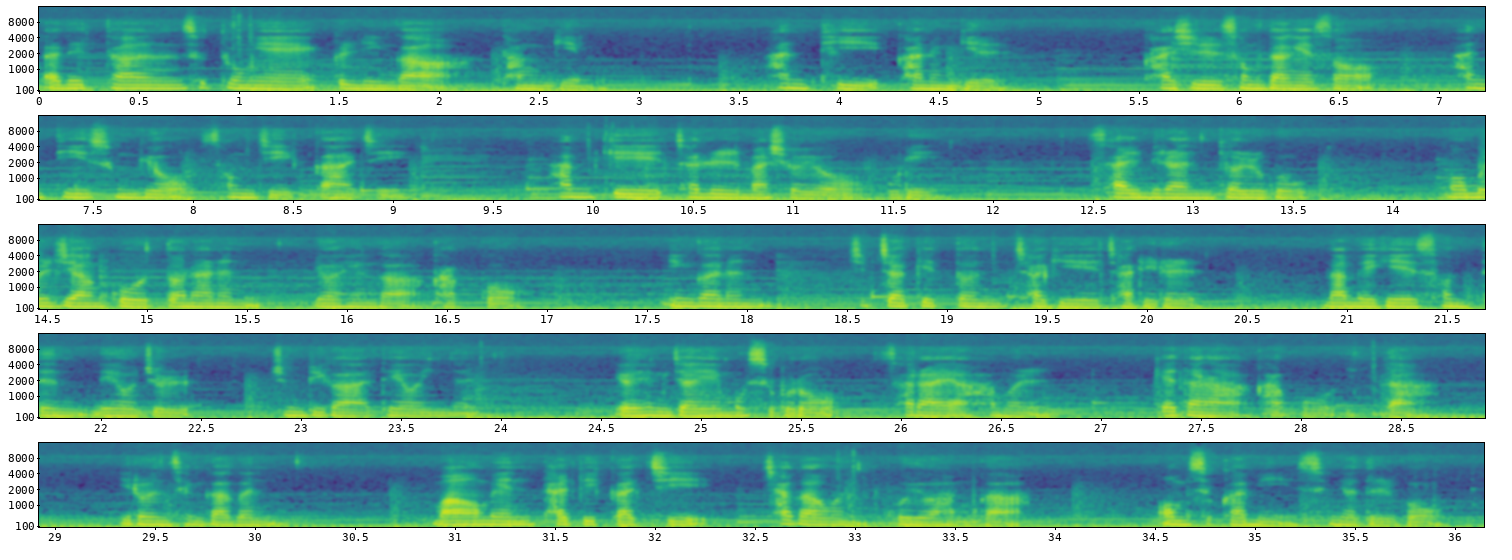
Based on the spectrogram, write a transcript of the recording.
따뜻한 수통에 끌린가 당김 한티 가는 길 가실 성당에서 한티 순교 성지까지 함께 차를 마셔요 우리 삶이란 결국 머물지 않고 떠나는 여행과 같고 인간은 집착했던 자기의 자리를 남에게 선뜻 내어줄 준비가 되어 있는 여행자의 모습으로 살아야 함을 깨달아 가고 있다. 이런 생각은 마음엔 달빛같이 차가운 고요함과 엄숙함이 스며들고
